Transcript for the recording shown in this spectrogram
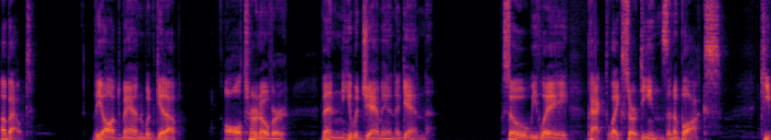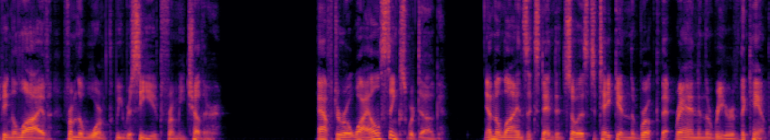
About. The odd man would get up, all turn over, then he would jam in again. So we lay packed like sardines in a box, keeping alive from the warmth we received from each other. After a while, sinks were dug, and the lines extended so as to take in the brook that ran in the rear of the camp.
